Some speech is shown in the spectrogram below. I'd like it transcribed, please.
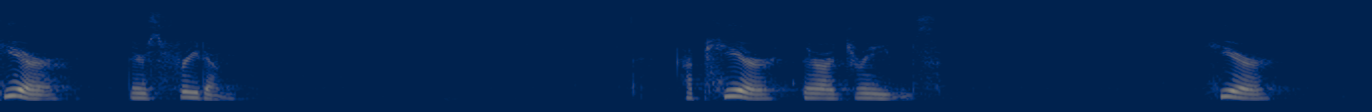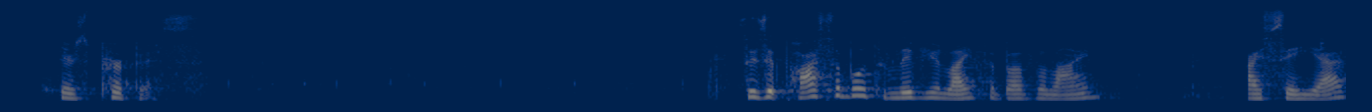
here, there's freedom. Up here, there are dreams. Here, there's purpose. So, is it possible to live your life above the line? I say yes.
